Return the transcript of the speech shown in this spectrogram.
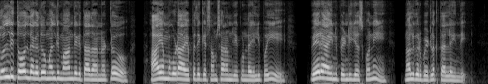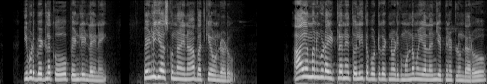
తొలిది తోలు దిగదు మళ్ళీ మాన్ దిగుతాదా అన్నట్లు ఆయమ్మ కూడా ఆ అప్ప దగ్గర సంసారం చేయకుండా వెళ్ళిపోయి వేరే ఆయన్ని పెళ్ళి చేసుకొని నలుగురు బిడ్డలకు తల్లయింది. ఇప్పుడు బిడ్డలకు పెండ్లిండ్లైనాయి పెండ్లి చేసుకున్న ఆయన బతికే ఉండాడు. ఆయమ్మను కూడా ఇట్లనే తొలిత బొట్టు కట్టినోడికి ముండమొయ్యాలని చెప్పినట్లుండారు.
